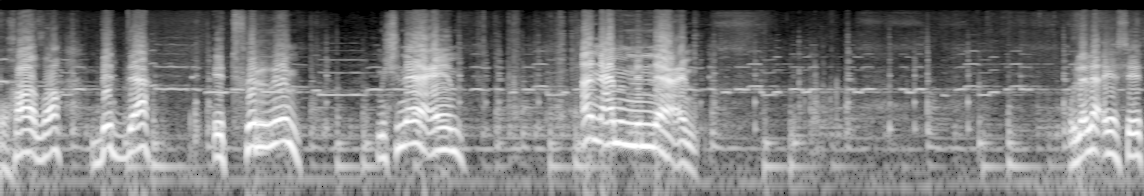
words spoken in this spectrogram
وهذا بده يتفرم. مش ناعم. أنعم من الناعم. ولا لا يا ست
